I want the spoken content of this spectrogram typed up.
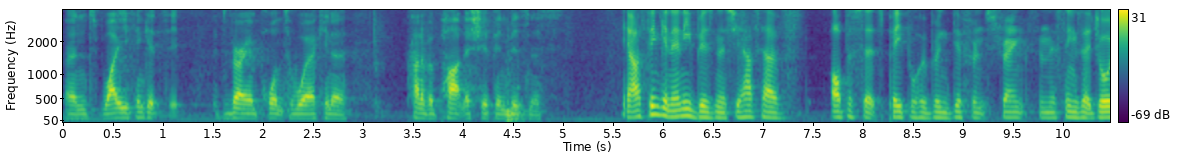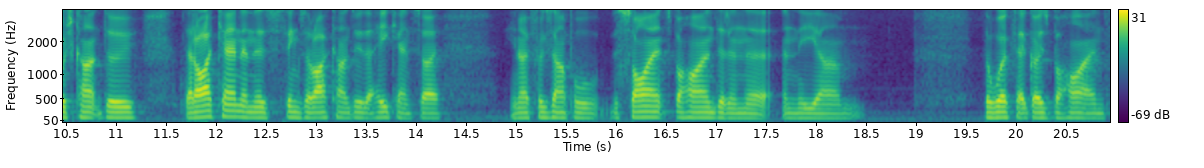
And why do you think it's it's very important to work in a kind of a partnership in business? Yeah, I think in any business you have to have opposites, people who bring different strengths, and there's things that George can't do that I can, and there's things that I can't do that he can. So, you know, for example, the science behind it and the and the um, the work that goes behind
